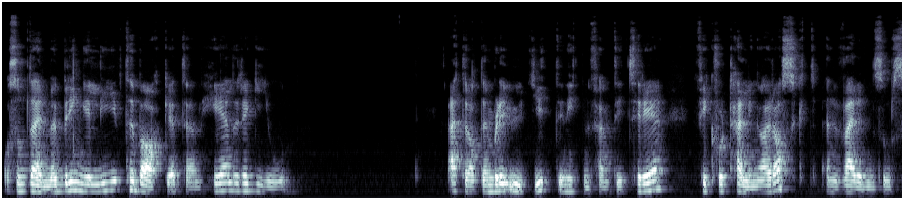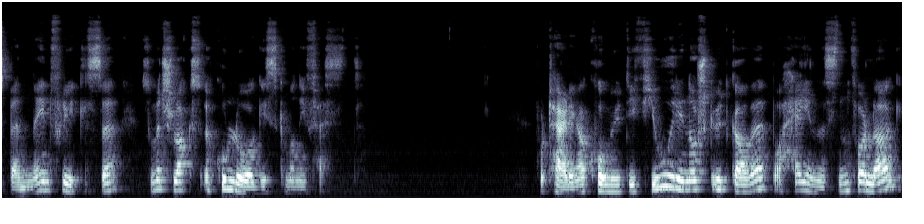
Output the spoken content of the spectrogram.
og som dermed bringer liv tilbake til en hel region. Etter at den ble utgitt i 1953, fikk fortellinga raskt en verdensomspennende innflytelse som et slags økologisk manifest. Fortellinga kom ut i fjor i norsk utgave på Heinesen forlag,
